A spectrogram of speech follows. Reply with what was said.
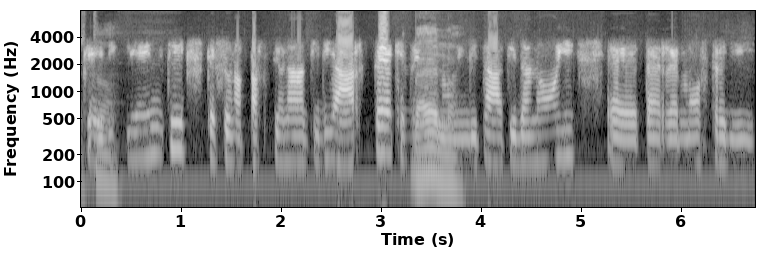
Certo. che di clienti che sono appassionati di arte, che vengono Bello. invitati da noi eh, per mostre di,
